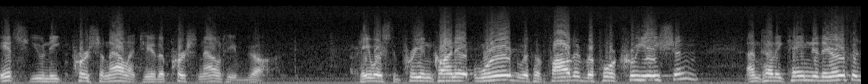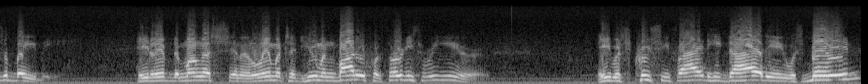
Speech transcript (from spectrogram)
its unique personality, the personality of God. He was the pre-incarnate Word with the Father before creation until he came to the earth as a baby. He lived among us in a limited human body for 33 years. He was crucified, he died, he was buried,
